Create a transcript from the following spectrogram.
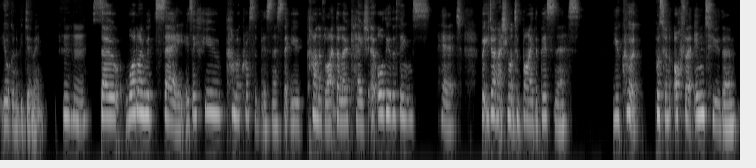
you're going to be doing mm-hmm. so what i would say is if you come across a business that you kind of like the location all the other things hit but you don't actually want to buy the business you could put an offer into them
